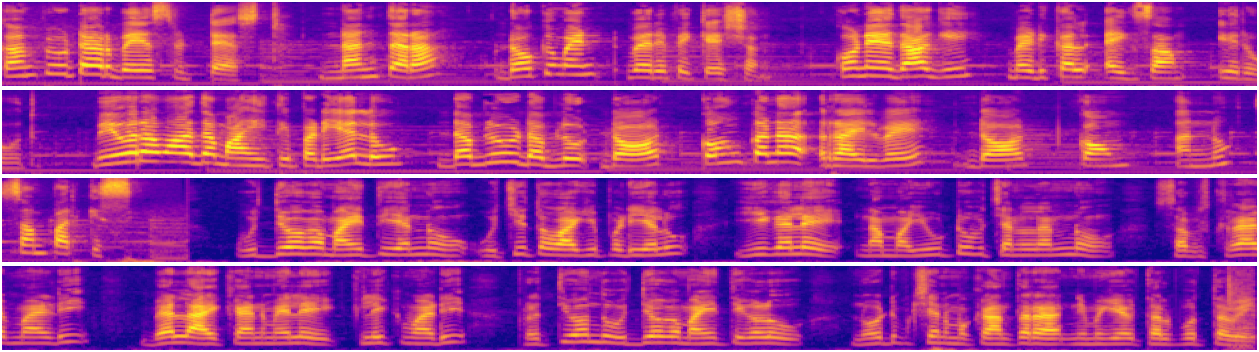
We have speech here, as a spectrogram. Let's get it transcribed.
ಕಂಪ್ಯೂಟರ್ ಬೇಸ್ಡ್ ಟೆಸ್ಟ್, ನಂತರ ಡಾಕ್ಯುಮೆಂಟ್ ವೆರಿಫಿಕೇಶನ್ ಕೊನೆಯದಾಗಿ ಮೆಡಿಕಲ್ ಎಕ್ಸಾಮ್ ಇರುವುದು. ವಿವರವಾದ ಮಾಹಿತಿ ಪಡೆಯಲು W W dot Konkan railway dot com ಅನ್ನು ಸಂಪರ್ಕಿಸಿ. ಉದ್ಯೋಗ ಮಾಹಿತಿಯನ್ನು ಉಚಿತವಾಗಿ ಪಡೆಯಲು ಈಗಲೇ ನಮ್ಮ ಯೂಟ್ಯೂಬ್ ಚಾನಲನ್ನು ಸಬ್ಸ್ಕ್ರೈಬ್ ಮಾಡಿ, ಬೆಲ್ ಐಕಾನ್ ಮೇಲೆ ಕ್ಲಿಕ್ ಮಾಡಿ, ಪ್ರತಿಯೊಂದು ಉದ್ಯೋಗ ಮಾಹಿತಿಗಳು ನೋಟಿಫಿಕೇಶನ್ ಮುಖಾಂತರ ನಿಮಗೆ ತಲುಪುತ್ತವೆ.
